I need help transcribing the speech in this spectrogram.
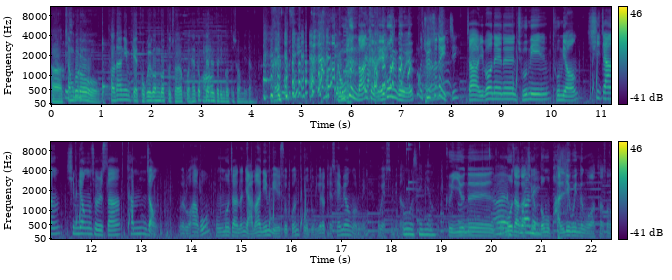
아 참고로 사장님께 독을 건 것도 저였고 해독제를 드린 것도 저입니다. 욕은 나한테 왜 건 거예요? 줄 수도 있지 자 이번에는 주민 2명 시장 심령술사 탐정 으로 하고 공모자는 야마님 밀수꾼 도둑 이렇게 3명으로 해보겠습니다 오, 세 명. 그 이유는 아유, 공모자가 후하네. 지금 너무 발리고 있는 것 같아서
